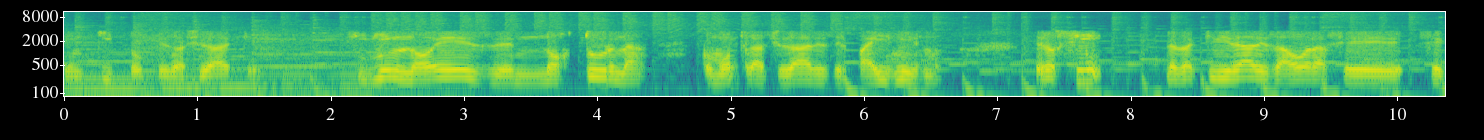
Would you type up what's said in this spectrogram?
en Quito, que es una ciudad que si bien no es eh, nocturna como otras ciudades del país mismo, pero sí las actividades ahora se, se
